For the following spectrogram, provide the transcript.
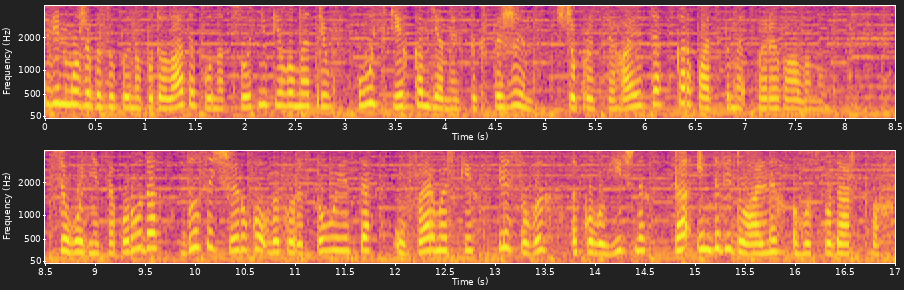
він може безупинно подолати понад сотню кілометрів вузьких кам'янистих стежин, що простягаються карпатськими перевалами. Сьогодні ця порода досить широко використовується у фермерських, лісових, екологічних та індивідуальних господарствах.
